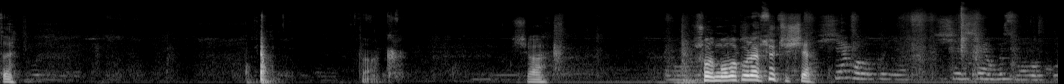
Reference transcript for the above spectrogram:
це. Так. Щас. Що, молоко вже все чи ще? Ще молоко є. Ще, ще ось молоко.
